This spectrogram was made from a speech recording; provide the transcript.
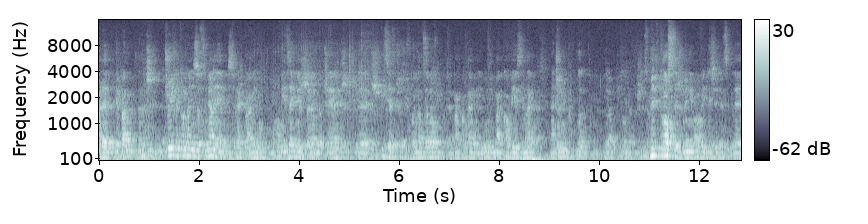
Ale wie Pan, znaczy, czuję się trochę niedoceniany jak Pani, bo powiedzenie, że, że, że, że PiS jest przeciwko nadzorowi bankowemu i Unii Bankowej jest jednak, znaczy, no, no, zbyt proste, żeby nie powiedzieć e, e,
